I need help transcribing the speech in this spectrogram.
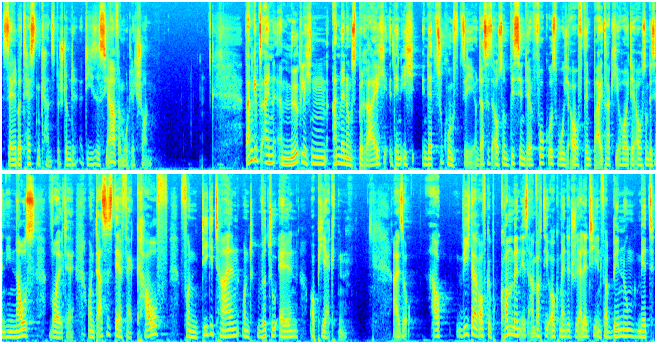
selber testen kannst, bestimmt dieses Jahr vermutlich schon. Dann gibt es einen möglichen Anwendungsbereich, den ich in der Zukunft sehe. Und das ist auch so ein bisschen der Fokus, wo ich auf den Beitrag hier heute auch so ein bisschen hinaus wollte. Und das ist der Verkauf von digitalen und virtuellen Objekten. Also wie ich darauf gekommen bin, ist einfach die Augmented Reality in Verbindung mit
